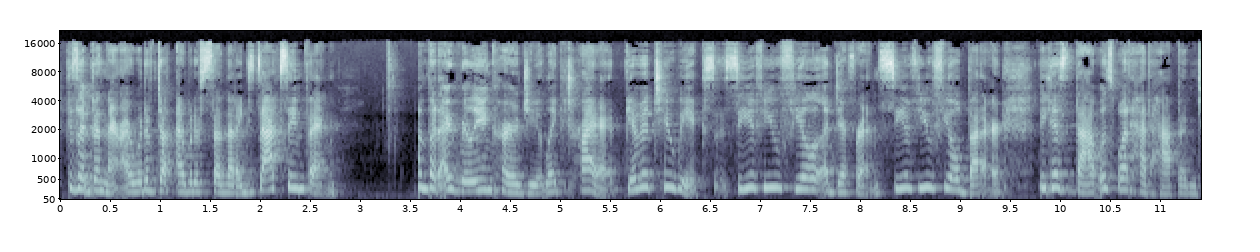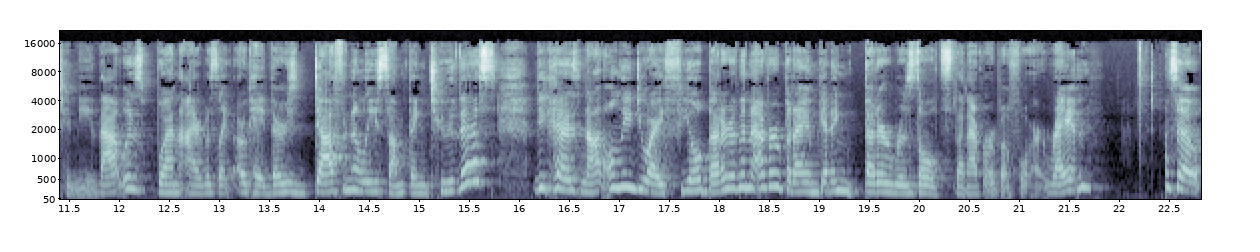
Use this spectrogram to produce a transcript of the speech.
Because I've been there. I would have done, I would have said that exact same thing. But I really encourage you, like, try it. Give it two weeks. See if you feel a difference. See if you feel better. Because that was what had happened to me. That was when I was like, okay, there's definitely something to this. Because not only do I feel better than ever, but I am getting better results than ever before, right? So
